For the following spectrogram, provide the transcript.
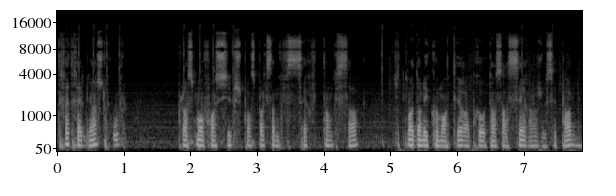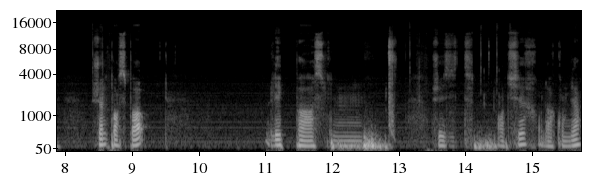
très très bien je trouve. Placement offensif, je pense pas que ça me serve tant que ça. Dites-moi dans les commentaires, après autant ça sert, hein, je sais pas, mais je ne pense pas. Les passes, hmm, j'hésite. En tir, on a combien?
